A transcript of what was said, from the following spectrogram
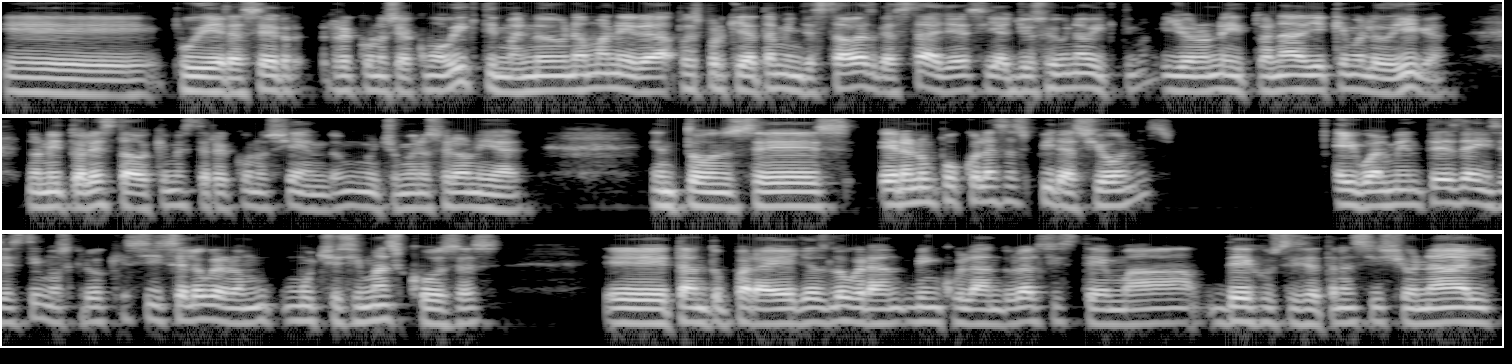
eh, pudiera ser reconocida como víctima, no de una manera, pues porque ella también ya estaba desgastada, ella decía, yo soy una víctima y yo no necesito a nadie que me lo diga, no necesito al Estado que me esté reconociendo, mucho menos a la unidad. Entonces, eran un poco las aspiraciones, e igualmente desde ahí insistimos, creo que sí se lograron muchísimas cosas, eh, tanto para ellas logran, vinculándola al sistema de justicia transicional,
